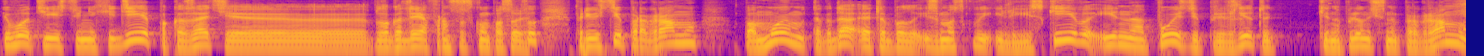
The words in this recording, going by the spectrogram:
И вот есть у них идея показать, э, благодаря французскому посольству, привести программу, по-моему, тогда это было из Москвы или из Киева, и на поезде привезли эту кинопленочную программу.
